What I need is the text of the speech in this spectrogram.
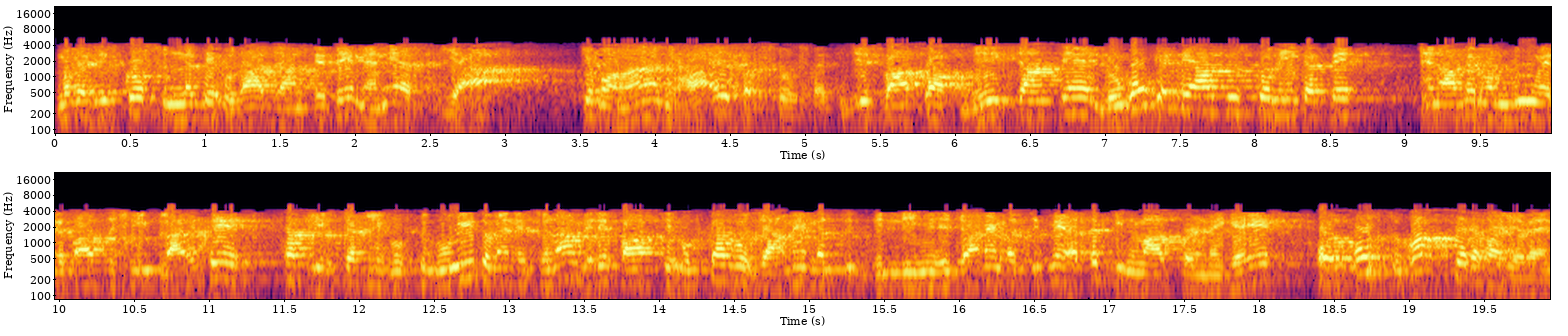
مگر جس کو سنت خدا جانتے تھے، میں نے عرض کیا کہ مولانا نہایت افسوس ہے کہ جس بات کو آپ نیک جانتے ہیں، لوگوں کے خیال سے اس کو نہیں کرتے جناب منظور میرے پاس تشریف لائے تھے، سب جب یہ گفتگو ہوئی تو میں نے سنا، میرے پاس سے اٹھ کر وہ جامع مسجد دلی میں، جامع مسجد میں اثر کی نماز پڑھنے گئے اور اس وقت سے رفا جوین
